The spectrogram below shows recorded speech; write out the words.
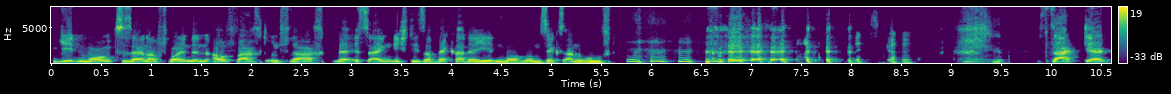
jeden Morgen zu seiner Freundin aufwacht und fragt, wer ist eigentlich dieser Wecker, der jeden Morgen um sechs anruft? das ist geil. Sagt der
